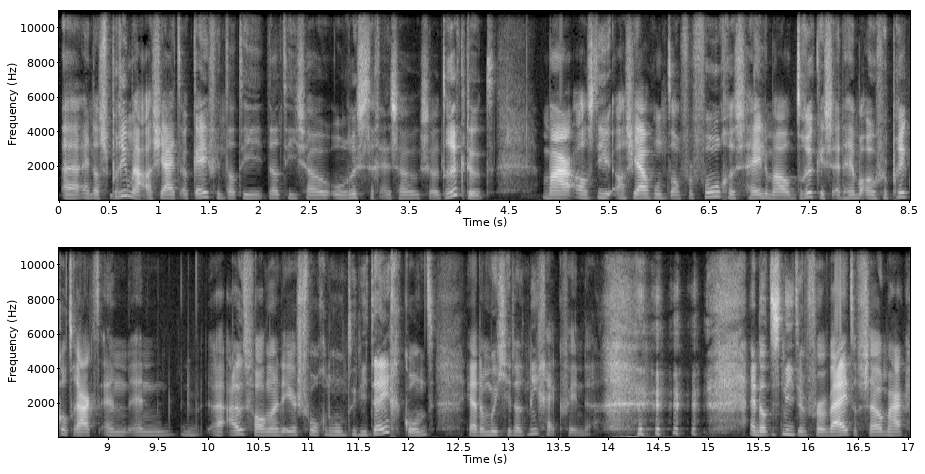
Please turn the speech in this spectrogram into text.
Uh, en dat is prima als jij het oké vindt dat hij, dat hij zo onrustig en zo, zo druk doet. Maar als, die, als jouw hond dan vervolgens helemaal druk is en helemaal overprikkeld raakt en, en uh, uitvalt naar de eerstvolgende hond die die tegenkomt, ja, dan moet je dat niet gek vinden. en dat is niet een verwijt of zo, maar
